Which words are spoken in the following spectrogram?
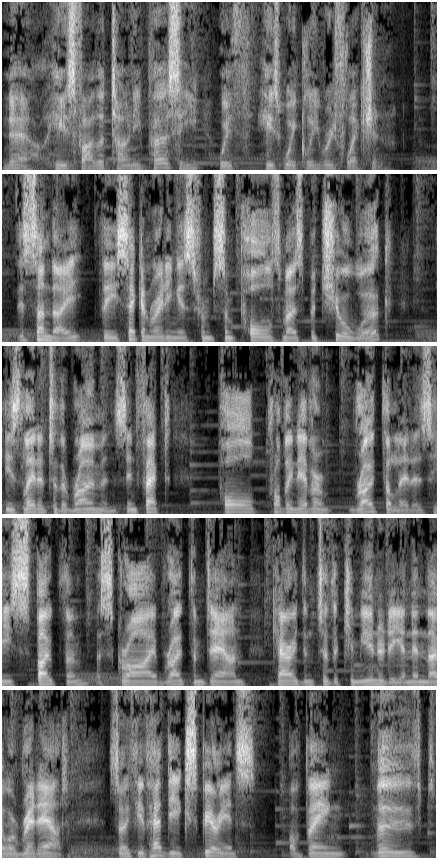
Now, here's Father Tony Percy with his weekly reflection. This Sunday, the second reading is from St. Paul's most mature work, his letter to the Romans. In fact, Paul probably never wrote the letters. He spoke them, a scribe wrote them down, carried them to the community, and then they were read out. So if you've had the experience of being moved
